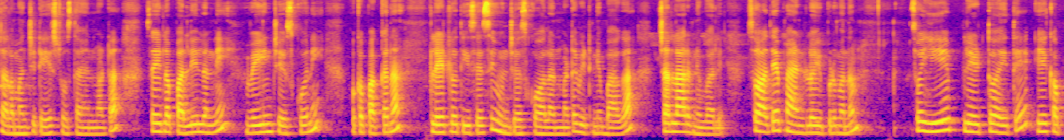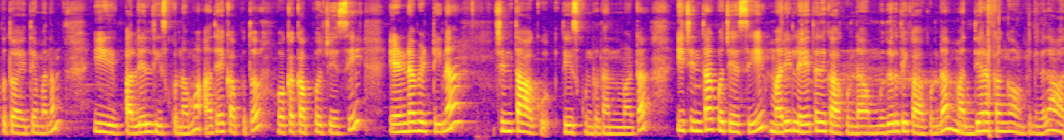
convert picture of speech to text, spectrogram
చాలా మంచి టేస్ట్ వస్తాయన్నమాట. సో ఇలా పల్లీలన్నీ వేయించేసుకొని ఒక పక్కన ప్లేట్లో తీసేసి ఉంచేసుకోవాలన్నమాట. వీటిని బాగా చల్లారనివ్వాలి. సో అదే ప్యాన్లో ఇప్పుడు మనం సో ఏ ప్లేట్తో అయితే ఏ కప్పుతో అయితే మనం ఈ పల్లీలు తీసుకున్నామో అదే కప్పుతో ఒక కప్పు వచ్చేసి ఎండబెట్టిన చింతాకు తీసుకుంటున్నాను అనమాట ఈ చింతాకు వచ్చేసి మరీ లేతది కాకుండా ముదురుది కాకుండా మధ్య రకంగా ఉంటుంది కదా ఆ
